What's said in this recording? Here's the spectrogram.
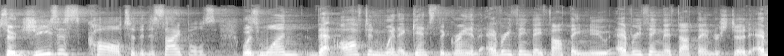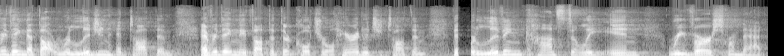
So, Jesus' call to the disciples was one that often went against the grain of everything they thought they knew, everything they thought they understood, everything they thought religion had taught them, everything they thought that their cultural heritage had taught them. They were living constantly in reverse from that.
